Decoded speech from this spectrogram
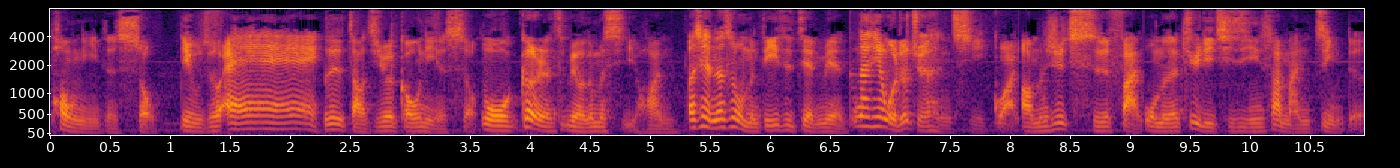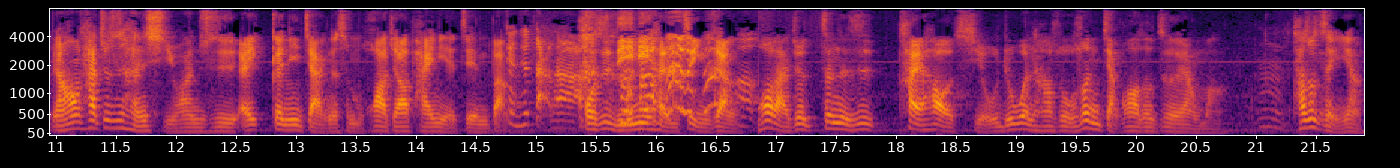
碰你的手，例如说，哎哎哎哎，就是找机会勾你的手。我个人是没有那么喜欢，而且那是我们第一次见面，那天我就觉得很奇怪。啊我们去吃饭，我们的距离其实已经算蛮近的，然后他就是很喜欢，就是哎跟你讲一个什么话就要拍你的肩膀。感觉打他啊，或是离你很近这样嗯。后来就真的是太好奇，我就问他说：“我说你讲话都这样吗？”嗯他说怎样？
